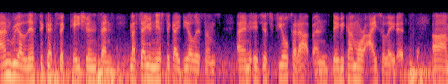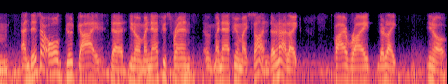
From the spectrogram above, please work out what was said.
unrealistic expectations and misogynistic idealisms and it just fuels it up and they become more isolated um, and these are all good guys that you know my nephew's friends uh, my nephew and my son they're not like far right they're like you know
